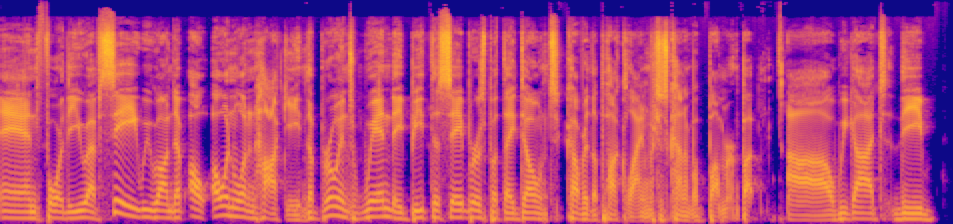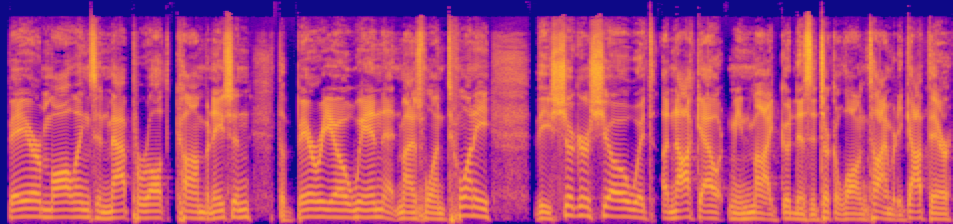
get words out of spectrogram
And for the UFC, we wound up, oh, 0 1 in hockey. The Bruins win. They beat the Sabres, but they don't cover the puck line, which is kind of a bummer. But uh, we got the Bear Maulings and Matt Perrault combination. The Barrio win at minus 120. The Sugar Show with a knockout. I mean, my goodness, it took a long time, but he got there.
